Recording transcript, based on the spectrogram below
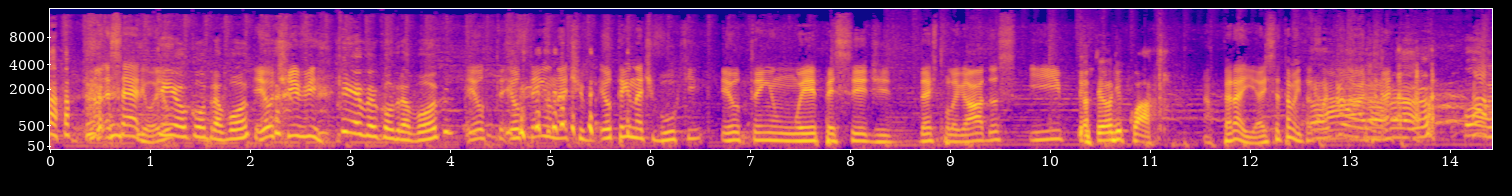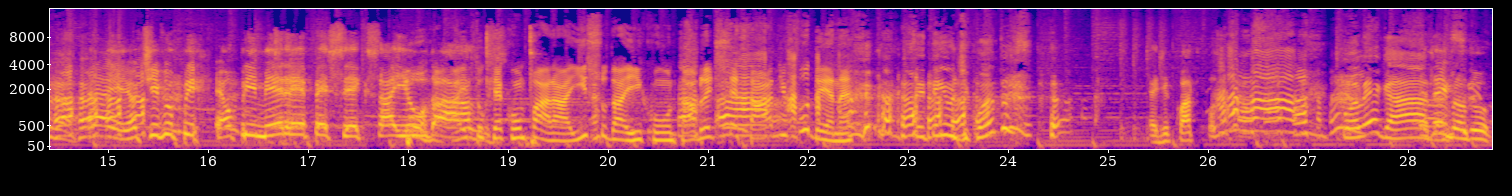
Não, é sério, Quem eu, é o contraponto? eu tive. Quem é meu contraponto? Eu, te- eu, tenho net, eu tenho netbook, eu tenho um EPC de 10 polegadas e. Eu tenho de quatro. Ah, peraí, aí você também tá de sacanagem, né? Peraí, eu tive o. É o primeiro EPC que saiu Porra, da aí tu quer comparar isso daí com o tablet, você tá de fuder, né? Você tem um de quantos? É de quatro polegadas. Polegadas. Vocês lembram do,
